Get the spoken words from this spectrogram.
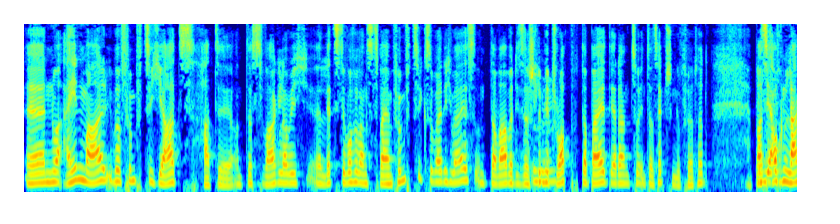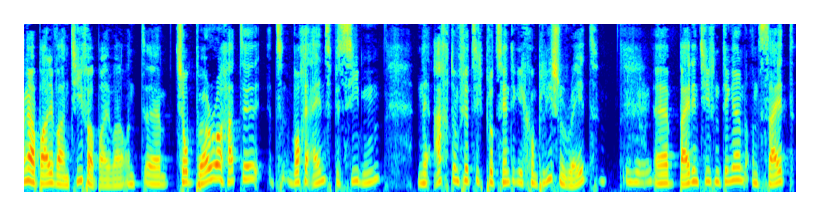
äh, nur einmal über 50 Yards hatte. Und das war, glaube ich, äh, letzte Woche waren es 52, soweit ich weiß. Und da war aber dieser schlimme mhm. Drop dabei, der dann zur Interception geführt hat. Was mhm. ja auch ein langer Ball war, ein tiefer Ball war. Und äh, Joe Burrow hatte Woche 1 bis 7 eine 48-prozentige Completion Rate mhm. äh, bei den tiefen Dingern und seit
